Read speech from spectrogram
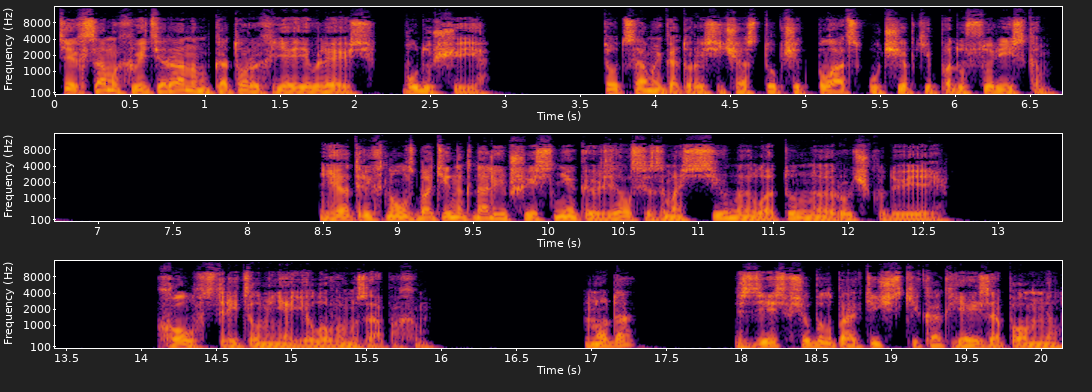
Тех самых ветеранам, которых я являюсь, будущее. Тот самый, который сейчас топчет плац учебки под Уссурийском. Я тряхнул с ботинок налипший снег и взялся за массивную латунную ручку двери. Холл встретил меня еловым запахом. Ну да, здесь все было практически как я и запомнил.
